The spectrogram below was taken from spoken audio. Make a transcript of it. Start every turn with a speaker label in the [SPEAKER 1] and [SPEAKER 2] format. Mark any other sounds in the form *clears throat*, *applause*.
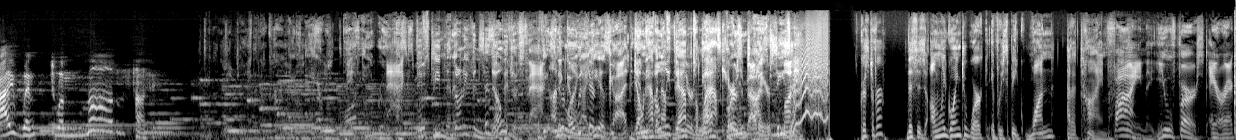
[SPEAKER 1] I went to a marvelous party.
[SPEAKER 2] Facts. Most people don't even
[SPEAKER 3] Says
[SPEAKER 2] know
[SPEAKER 3] the
[SPEAKER 2] the facts.
[SPEAKER 3] the
[SPEAKER 2] They go
[SPEAKER 3] underlying
[SPEAKER 2] with their
[SPEAKER 3] ideas
[SPEAKER 2] gut,
[SPEAKER 3] don't have enough depth to last for an
[SPEAKER 2] cares about
[SPEAKER 3] entire
[SPEAKER 2] is
[SPEAKER 3] season. Christopher, this is only going to work if we speak one at a time.
[SPEAKER 2] Fine, you first, Eric.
